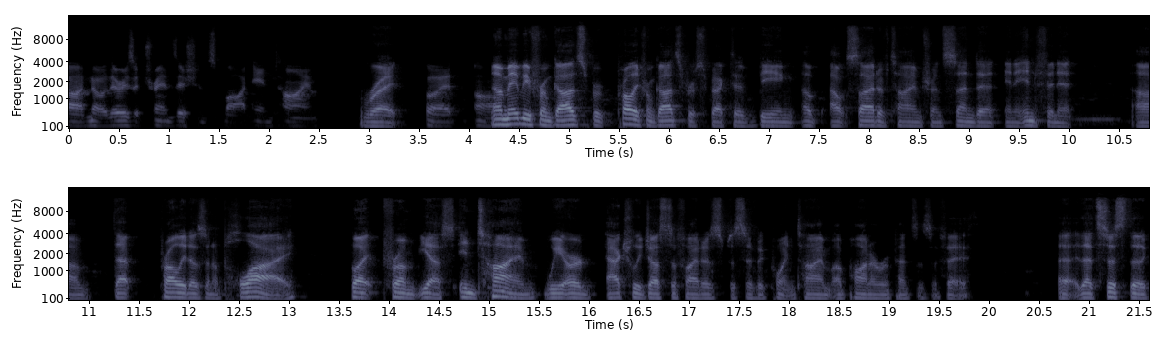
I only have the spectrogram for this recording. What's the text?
uh, no, there is a transition spot in time. Right. But um, no, maybe from God's probably from God's perspective, being outside of time, transcendent and infinite, um, that probably doesn't apply. But from yes, in time, we are actually justified at a specific point in time upon our repentance of faith. Uh, that's just the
